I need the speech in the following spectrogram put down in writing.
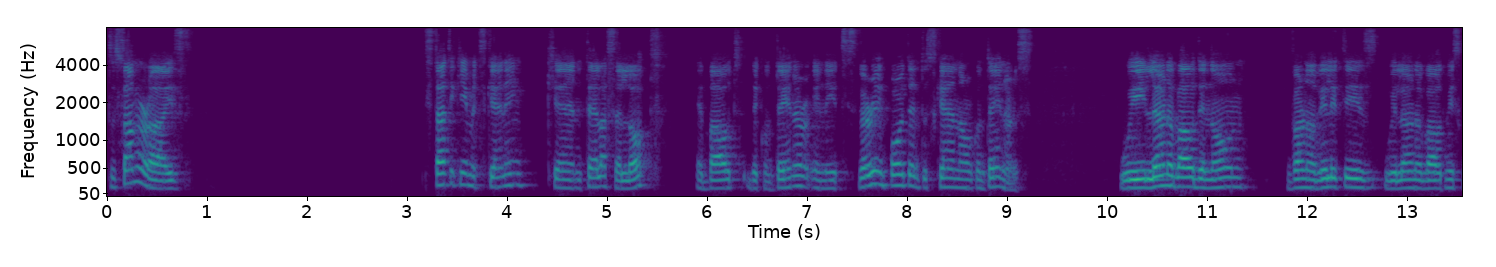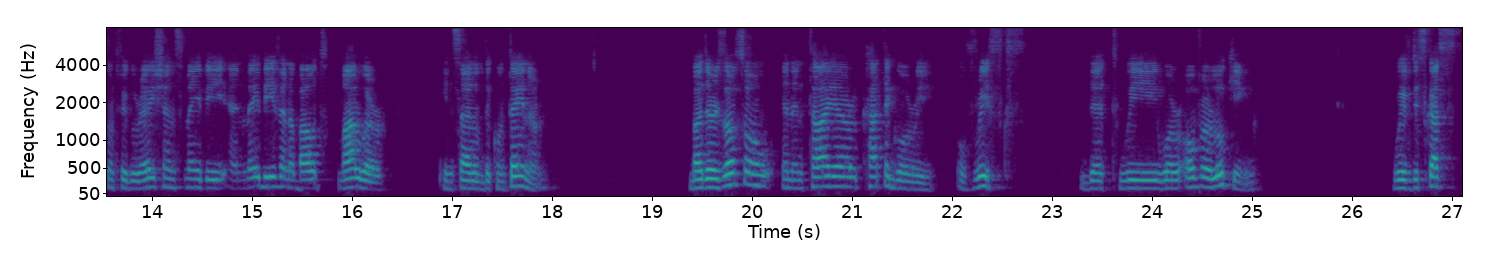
to summarize, static image scanning can tell us a lot about the container and it's very important to scan our containers. We learn about the known vulnerabilities, we learn about misconfigurations maybe, and maybe even about malware inside of the container. But there's also an entire category of risks that we were overlooking. We've discussed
